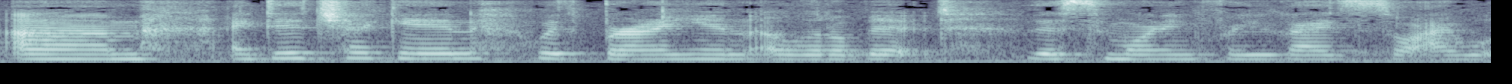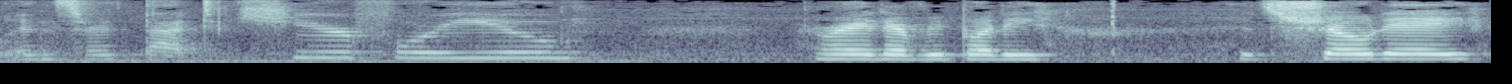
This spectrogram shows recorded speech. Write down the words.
Um, I did check in with Brian a little bit this morning for you guys, so I will insert that here for you. All right, everybody, it's show day.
